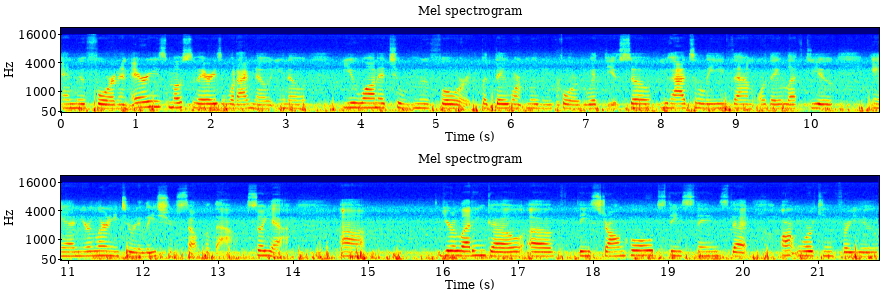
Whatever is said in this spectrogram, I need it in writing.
and move forward. And Aries, most of Aries what I know, you know, you wanted to move forward, but they weren't moving forward with you. So you had to leave them or they left you, and you're learning to release yourself of that. So, yeah, um, you're letting go of these strongholds, these things that aren't working for you.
